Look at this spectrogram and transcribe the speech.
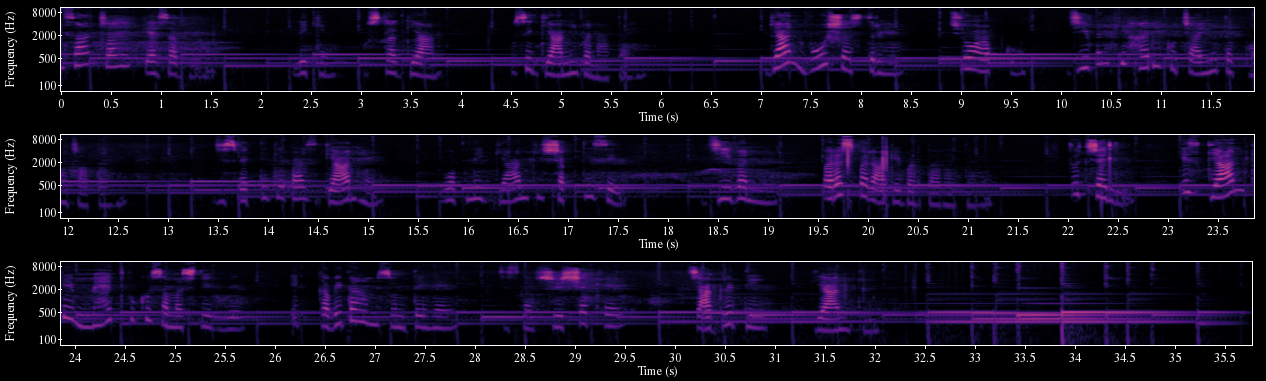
इंसान चाहे कैसा भी हो, लेकिन उसका ज्ञान उसे ज्ञानी बनाता है। ज्ञान वो शस्त्र है जो आपको जीवन की हर एक ऊंचाइयों तक पहुंचाता है। जिस व्यक्ति के पास ज्ञान है, वो अपने ज्ञान की शक्ति से जीवन में परस्पर आगे बढ़ता रहता है। तो चलिए, इस ज्ञान के महत्व को समझते हुए एक कविता हम सुनते हैं, जिसका शीर्षक है जागृति ज्ञान की।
